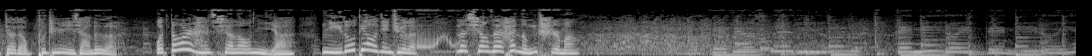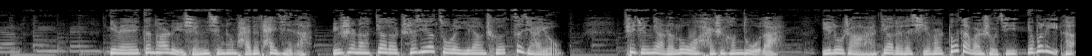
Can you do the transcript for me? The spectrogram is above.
调调扑哧一下乐了，我当然先捞你呀！你都掉进去了，那香菜还能吃吗？因为跟团旅行行程排得太紧啊，于是呢，调调直接租了一辆车自驾游。去景点的路还是很堵的，一路上啊，调调他媳妇儿都在玩手机，也不理他，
